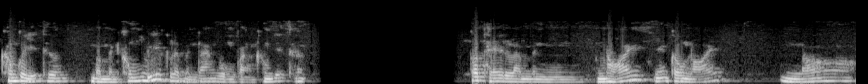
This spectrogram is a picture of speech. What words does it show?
Không có dễ thương, mà mình không biết là mình đang vùng vằng, không dễ thương. Có thể là mình nói những câu nói, nó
